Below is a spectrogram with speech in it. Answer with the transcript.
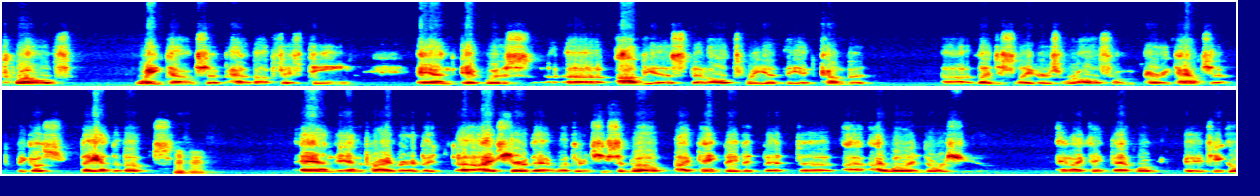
12. Wayne Township had about 15. And it was uh, obvious that all three of the incumbent uh, legislators were all from Perry Township because they had the votes. Mm-hmm. And in the primary, but uh, I shared that with her, and she said, "Well, I think David that uh, I, I, will endorse you, and I think that will, if you go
